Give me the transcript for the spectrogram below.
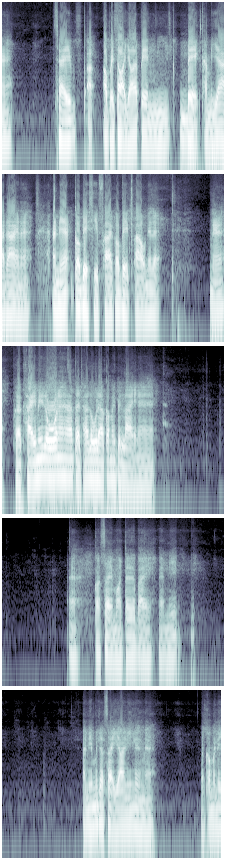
นะ ใช้เอาไปต่อยอดเป็นเบรกธรรมย่าได้นะ อันเนี้ยก็เบรกสีฟ้าก็เบรกเบานี่แหละ นะเผื่อใครไม่รู้นะฮะแต่ถ้ารู้แล้วก็ไม่เป็นไรนะฮะอะก็ใส่มอเตอร์ไปแบบนี้ อันนี้มันจะใส่ยากนิดนึงนะแต่ก็ไม่ได้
